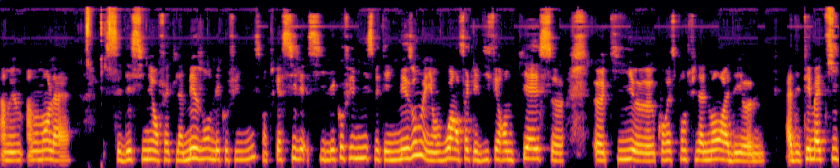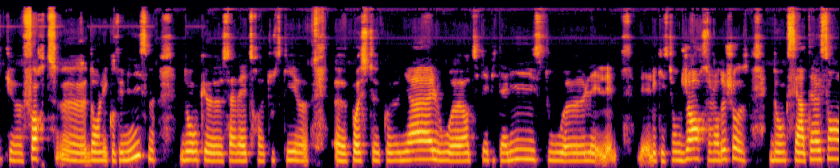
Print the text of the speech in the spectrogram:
un, un moment la c'est dessiner en fait la maison de l'écoféminisme. En tout cas, si, l'écoféminisme était une maison et on voit en fait les différentes pièces euh, euh, qui euh, correspondent finalement à des à des thématiques fortes dans l'écoféminisme. Donc ça va être tout ce qui est post-colonial ou anticapitaliste ou les, questions de genre, ce genre de choses. Donc c'est intéressant,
